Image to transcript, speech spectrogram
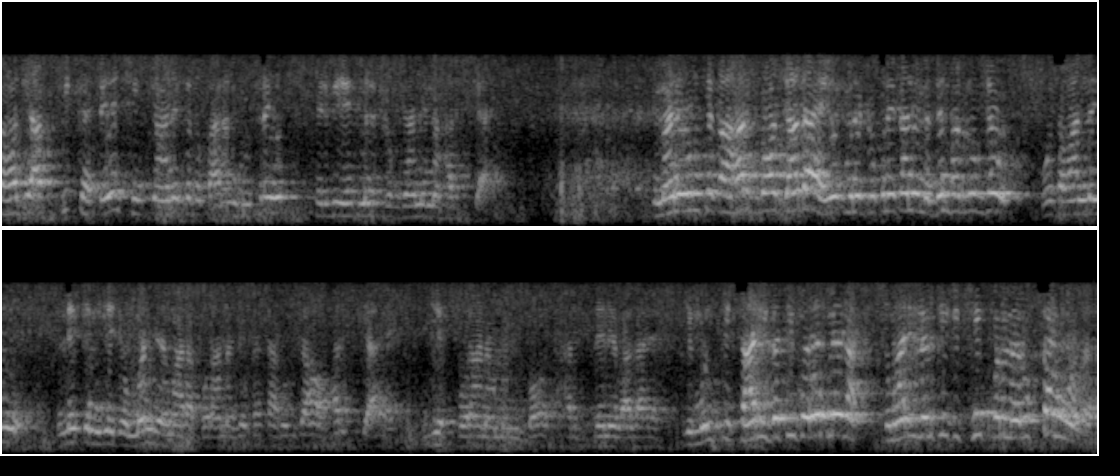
कहा कि आप ठीक कहते हैं छींक के आने के तो कारण दूसरे हैं फिर भी एक मिनट रुक जाने में हर्ष क्या है? मैंने उनसे कहा हर्ष बहुत ज़्यादा है, एक मिनट रुकने का नहीं, मैं दिन भर रुक जाऊँ, वो सवाल नहीं है। लेकिन ये जो मन है हमारा पुराना, जो कहता रुक जाओ हर्ष क्या है? ये पुराना मन बहुत हर्ष देने वाला है। ये मुल्क की सारी गति को रोक लेगा। तुम्हारी लड़की की छींक पर मैं रुकता हूँ अगर।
